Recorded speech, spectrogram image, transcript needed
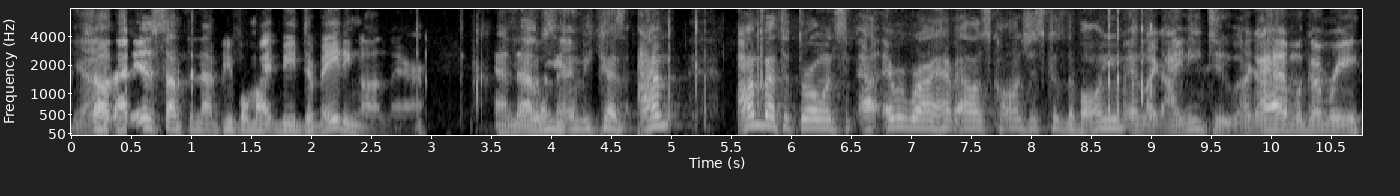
Yeah. so that is something that people might be debating on there. And uh, let me saying? because I'm I'm about to throw in some everywhere I have Alex Collins just because the volume and like I need to like I have Montgomery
